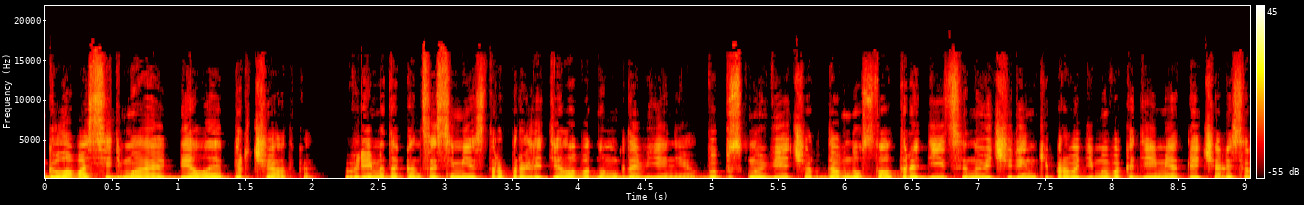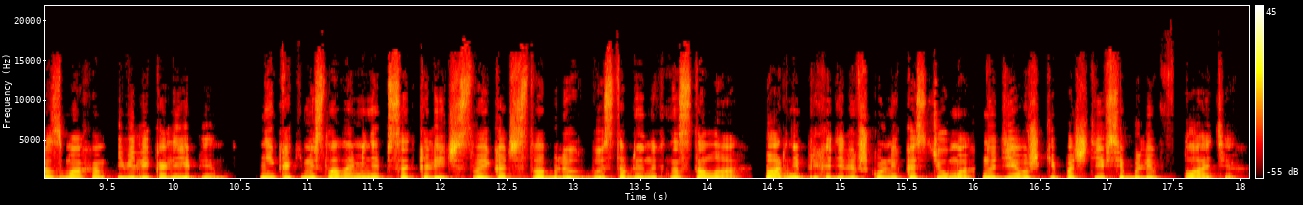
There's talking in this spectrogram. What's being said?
Глава 7. Белая перчатка. Время до конца семестра пролетело в одно мгновение. Выпускной вечер давно стал традицией, но вечеринки, проводимые в академии, отличались размахом и великолепием. Никакими словами не описать количество и качество блюд, выставленных на столах. Парни приходили в школьных костюмах, но девушки почти все были в платьях.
